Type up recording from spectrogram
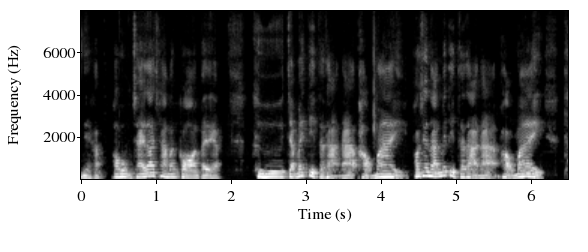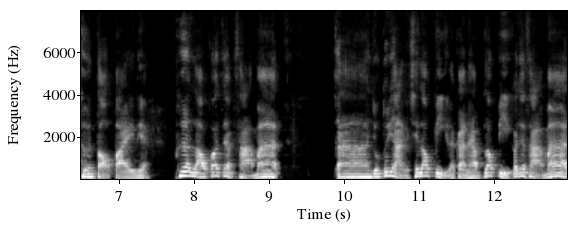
เนี่ยครับ พอผมใช้ราชามังกรไปครับ คือจะไม่ติดสถานะเผาไหม้ เพราะฉะนั้นไม่ติดสถานะเผาไหม้เทิร์นต่อไปเนี่ย เพื่อนเราก็จะสามารถ อ่า ยกตัวอย่างอย่างเช่นเล่าปีแล้วกันนะครับ เล่าปีก็จะสามารถ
